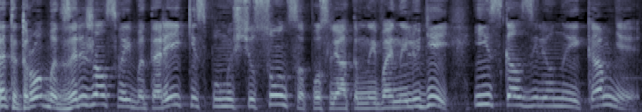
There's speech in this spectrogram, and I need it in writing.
Этот робот заряжал свои батарейки с помощью солнца после атомной войны людей и искал зеленые камни.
